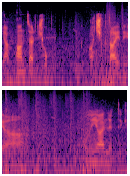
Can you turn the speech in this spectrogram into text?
Yak Panther çok açıktaydı ya. Onu iyi hallettik.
